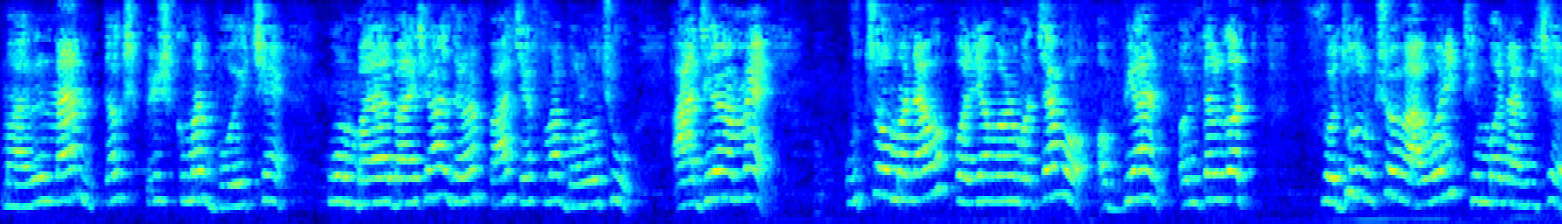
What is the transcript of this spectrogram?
મારું નામ દક્ષ કુમાર ભોઈ છે. હું અંબાલાલ બાલ શાળા ધોરણ પાંચ એફમાં ભણું છું. આજે અમે ઉત્સવ મનાવો, પર્યાવરણ બચાવો અભિયાન અંતર્ગત વધુ વૃક્ષો વાવવાની થીમ બનાવી છે.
